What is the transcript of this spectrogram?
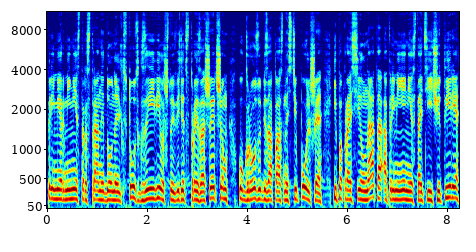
премьер-министр страны Дональд Туск заявил, что видит в произошедшем угрозу безопасности Польши и попросил НАТО о применении статьи 4,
